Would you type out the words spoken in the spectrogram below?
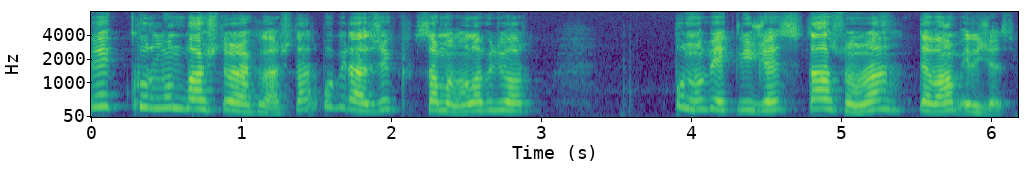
Ve kurulum başlıyor arkadaşlar. Bu birazcık zaman alabiliyor. Bunu bekleyeceğiz. Daha sonra devam edeceğiz.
